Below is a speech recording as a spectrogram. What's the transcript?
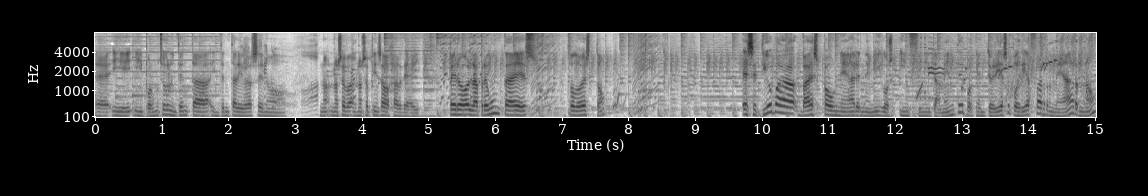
Eh, y, por mucho que lo intenta, intenta librarse, no, no, se no se piensa bajar de ahí. Pero la pregunta es, todo esto, ¿ese tío va, va a spawnear enemigos infinitamente? Porque en teoría se podría farmear, ¿no?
